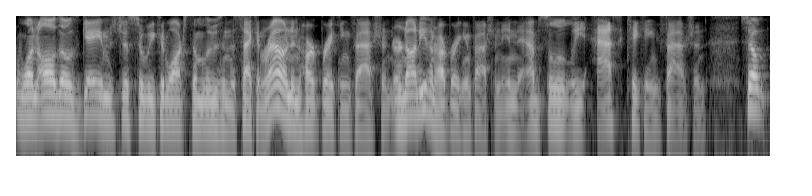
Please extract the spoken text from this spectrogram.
won all those games just so we could watch them lose in the second round in heartbreaking fashion, or not even heartbreaking fashion, in absolutely ass kicking fashion. So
